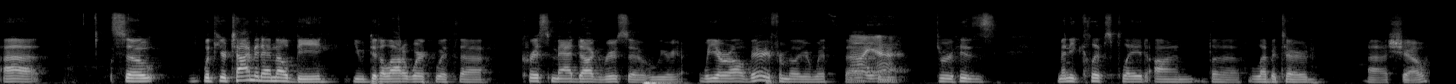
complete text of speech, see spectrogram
Uh, so, with your time at MLB, you did a lot of work with uh, Chris Mad Dog Russo, who we are, we are all very familiar with. Uh, Oh, yeah. Through, through his many clips played on the Le Batard uh, show.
